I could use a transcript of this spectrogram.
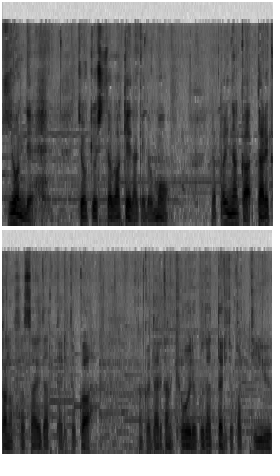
気込んで上京したわけだけどもやっぱりなんか誰かの支えだったりとかなんか誰かの協力だったりとかっていう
